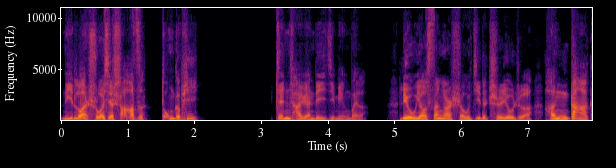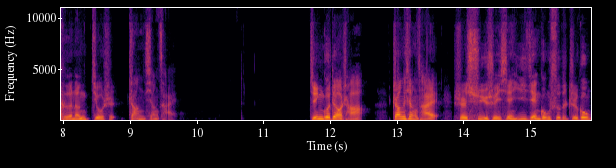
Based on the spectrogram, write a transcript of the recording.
你乱说些啥子？懂个屁！’侦查员立即明白了。”六幺三二手机的持有者很大可能就是张向才。经过调查，张向才是蓄水县一建公司的职工，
